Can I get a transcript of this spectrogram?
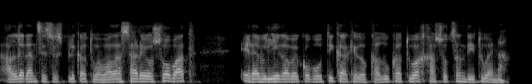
alderantziz esplikatua, badazare oso bat, erabili gabeko botikak edo kadukatuak jasotzen dituena.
